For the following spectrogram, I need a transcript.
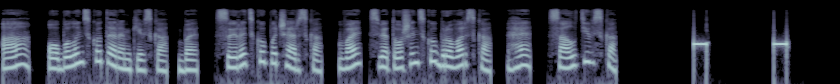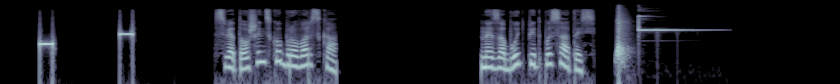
А. Оболонсько-Теремківська, Б. Сирецько-Печерська, В. Святошинсько-Броварська, Г. Салтівська. Святошинсько-Броварська. Не забудь підписатись.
